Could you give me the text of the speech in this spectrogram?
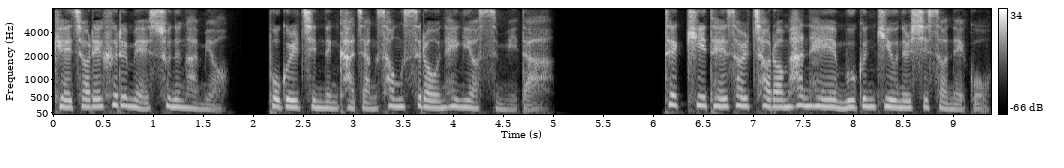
계절의 흐름에 순응하며 복을 짓는 가장 성스러운 행위였습니다. 특히 대설처럼 한 해의 묵은 기운을 씻어내고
